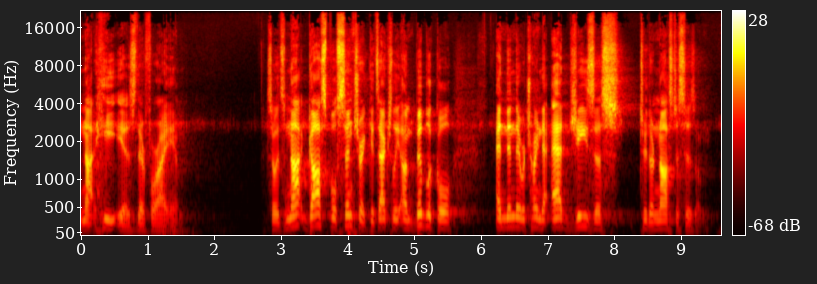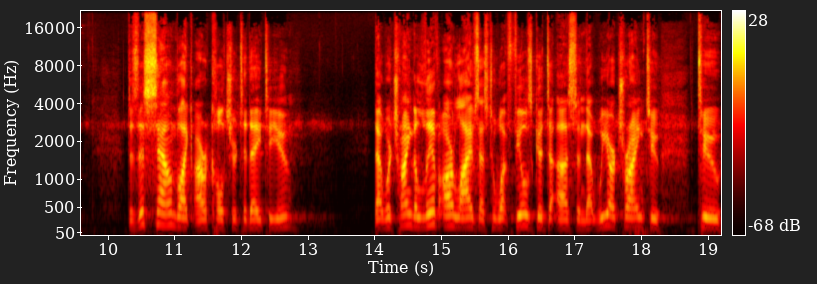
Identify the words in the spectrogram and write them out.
Not he is, therefore I am. So it's not gospel centric, it's actually unbiblical. And then they were trying to add Jesus to their Gnosticism. Does this sound like our culture today to you? That we're trying to live our lives as to what feels good to us, and that we are trying to, to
